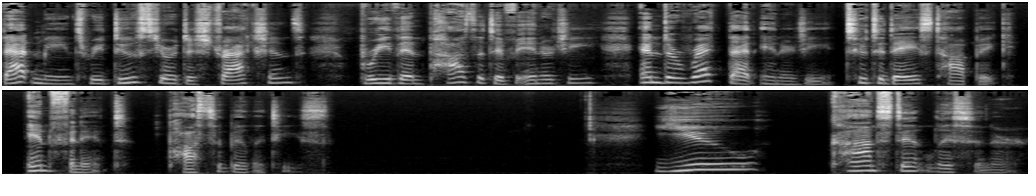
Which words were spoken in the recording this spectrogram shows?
That means reduce your distractions, breathe in positive energy, and direct that energy to today's topic, infinite possibilities. You, constant listener,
